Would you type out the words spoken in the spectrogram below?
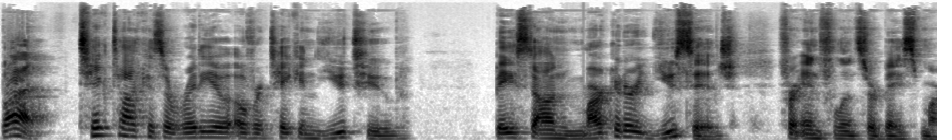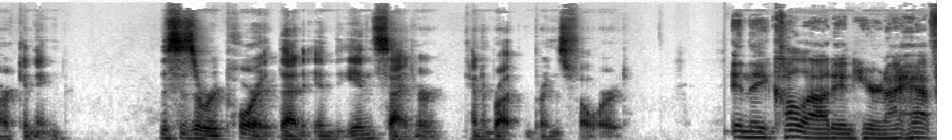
But TikTok has already overtaken YouTube based on marketer usage for influencer based marketing. This is a report that in the Insider kind of brought, brings forward. And they call out in here, and I have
